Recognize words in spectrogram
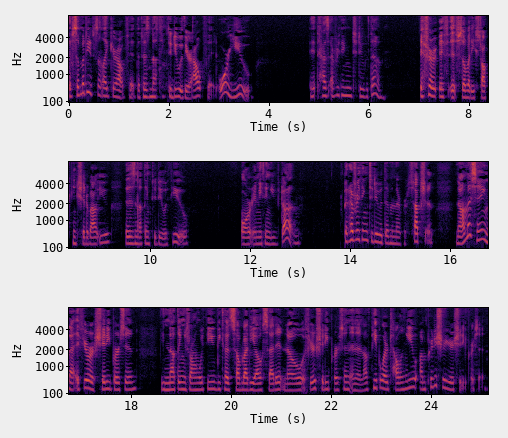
If somebody doesn't like your outfit, that has nothing to do with your outfit or you. It has everything to do with them. If if if somebody's talking shit about you, that has nothing to do with you or anything you've done, but everything to do with them and their perception. Now, I'm not saying that if you're a shitty person, nothing's wrong with you because somebody else said it. No, if you're a shitty person and enough people are telling you, I'm pretty sure you're a shitty person.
